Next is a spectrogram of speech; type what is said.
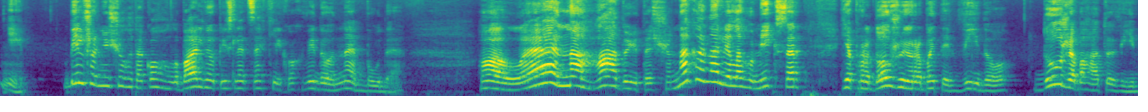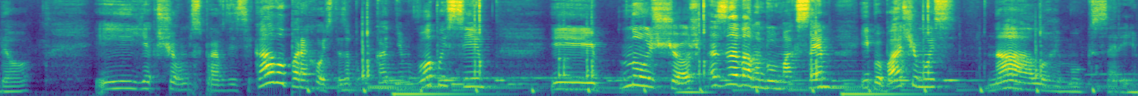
ні, більше нічого такого глобального після цих кількох відео не буде. Але нагадую те, що на каналі Lego Mixer я продовжую робити відео. Дуже багато відео. І якщо вам справді цікаво, переходьте за посиланням в описі. І ну що ж, з вами був Максим, і побачимось на Логімуксері.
